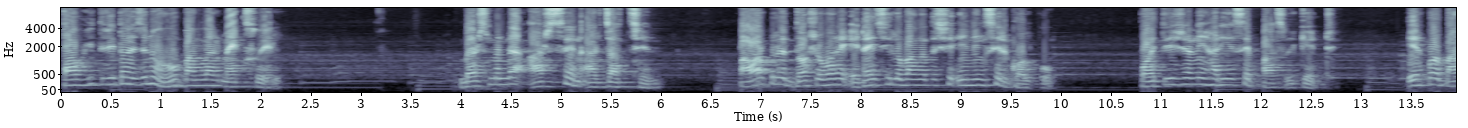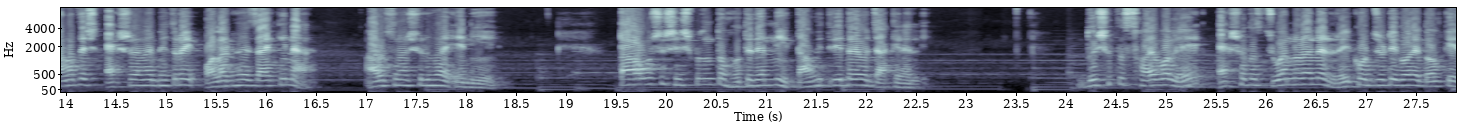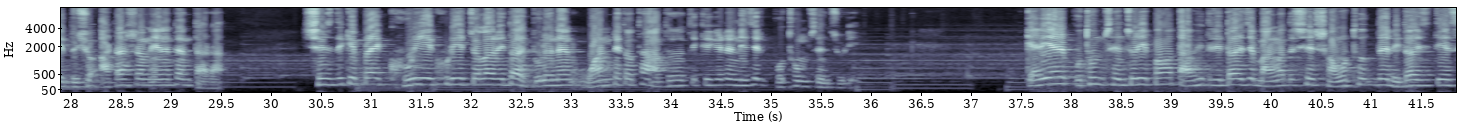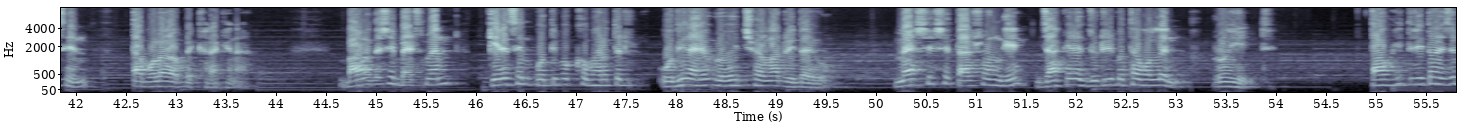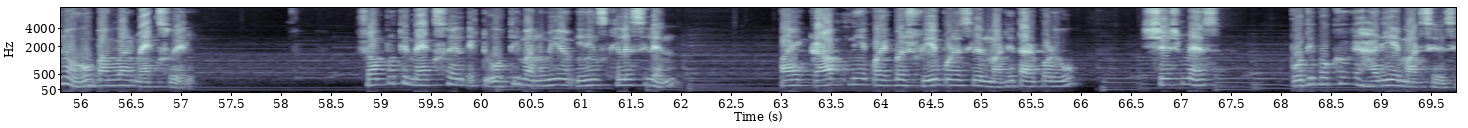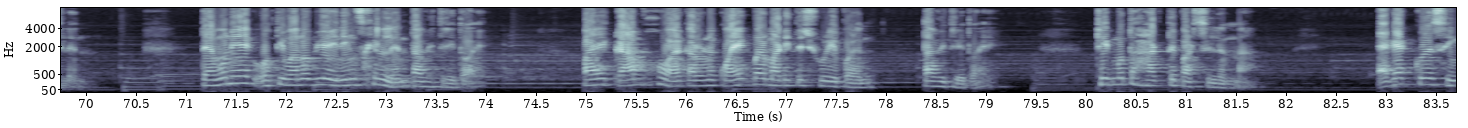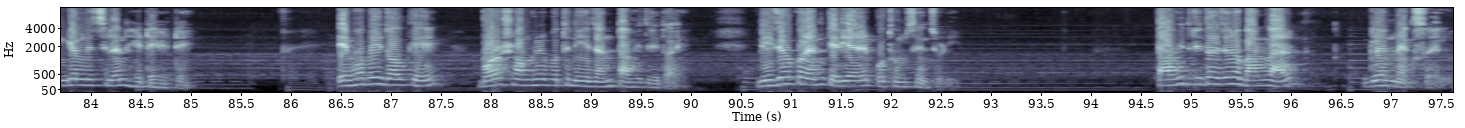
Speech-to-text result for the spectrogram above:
তাওহিদ হৃদয় যেন বাংলার ম্যাক্সওয়েল। ব্যাটসম্যানরা আসছেন আর যাচ্ছেন। পাওয়ার প্লের দশ ওভারে এটাই ছিল বাংলাদেশের ইনিংসের গল্প। পঁয়ত্রিশ রানে হারিয়েছে পাঁচ উইকেট। এরপর বাংলাদেশ একশো রানের ভেতরেই অলার্ট হয়ে যায় কিনা আলোচনা শুরু হয় এ নিয়ে। তা অবশ্য শেষ পর্যন্ত হতে দেননি তাওহিদ হৃদয় ও জাকের আলী। দুইশত ছয় বলে একশত চুয়ান্ন রানের রেকর্ড জুটি গড়ে দলকে দুইশো আঠাশ রান এনে দেন তারা। শেষ দিকে প্রায় খুঁড়িয়ে খুঁড়িয়ে চলা হৃদয় তুলে নেন ওয়ানডে তথা আন্তর্জাতিক ক্রিকেটে নিজের প্রথম সেঞ্চুরি। ক্যারিয়ারে প্রথম সেঞ্চুরি পাওয়া তাহিদ হৃদয় যে বাংলাদেশের সমর্থকদের হৃদয় জিতিয়েছেন, তা বলার অপেক্ষা রাখে না। বাংলাদেশের ব্যাটসম্যান কেড়েছেন প্রতিপক্ষ ভারতের অধিনায়ক রোহিত শর্মার হৃদয়ও। ম্যাচ শেষে তার সঙ্গে জাকেরের জুটির কথা বললেন রোহিত। তাওহিদ হৃদয় যেন বাংলার ম্যাক্সওয়েল। সম্প্রতি ম্যাক্সওয়েল একটি অতি মানবীয় ইনিংস খেলেছিলেন, পায়ে ক্রাম্প নিয়ে কয়েকবার শুয়ে পড়েছিলেন মাঠে, তারপরেও শেষ ম্যাচ প্রতিপক্ষকে হারিয়ে মাঠ ছেড়েছিলেন। তেমনই এক অতি মানবীয় ইনিংস খেললেন তাহিদ হৃদয় পায়ে ক্রাম্প হওয়ার কারণে কয়েকবার মাটিতে শুয়ে পড়েন তাহিদ হৃদয় ঠিকমতো হাঁটতে পারছিলেন না। এক এক করে সিঙ্গেল নিচ্ছিলেন হেঁটে হেঁটে। এভাবেই দলকে বড় সংগ্রহের পথে নিয়ে যান তাহিদ হৃদয়। নিজেও করেন কেরিয়ারের প্রথম সেঞ্চুরি। তাহিদ হৃদয় যেন বাংলার গ্লেন ম্যাক্সওয়েল।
